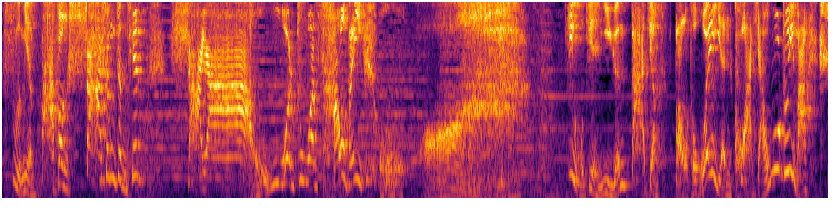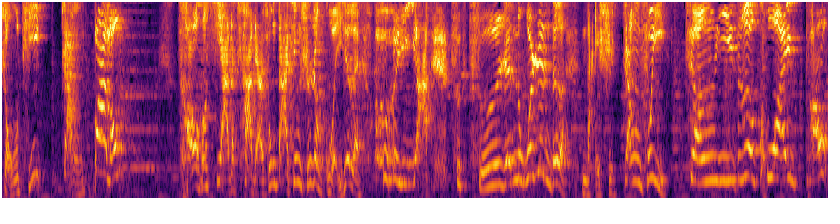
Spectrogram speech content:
四面八方杀声震天。杀呀！活捉曹贼！哗！就见一员大将抱头环眼，胯下乌骓马，手提丈八矛。曹操吓得差点从大青石上滚下来。哎呀，此此人我认得，乃是张飞。张翼德，快跑！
